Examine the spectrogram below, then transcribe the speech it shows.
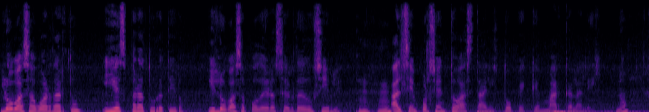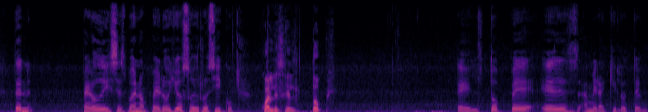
lo vas a guardar tú y es para tu retiro y lo vas a poder hacer deducible al 100% hasta el tope que marca la ley, ¿no? pero dices, bueno, pero yo soy reciclo. ¿Cuál es el tope? El tope es, ah, mira, aquí lo tengo.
